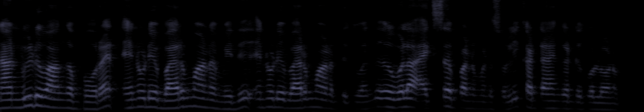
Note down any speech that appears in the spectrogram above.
நான் வீடு வாங்க போகிறேன் என்னுடைய வருமானம் இது என்னுடைய வருமானத்துக்கு வந்து எவ்வளோ அக்செப்ட் பண்ணுமென்னு சொல்லி கட்டாயம் கேட்டுக்கொள்ளணும்.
